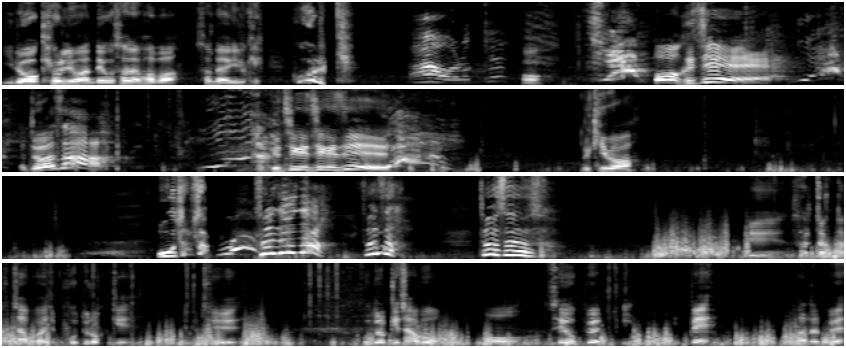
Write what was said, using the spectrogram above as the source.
이렇게 올리면 안 되고 선우야 봐봐. 선우야 이렇게. 이렇게. 아 이렇게? 어. 어, 그치? 좋았어! 그치, 그치, 그치? 느낌 와? 오, 잡았어! 잡았어! 잡았어! 잡았어, 잡았어! 살짝 딱 잡아야지, 부드럽게. 그치? 부드럽게 잡어. 어, 새우 빼, 이, 빼. 바늘 빼.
